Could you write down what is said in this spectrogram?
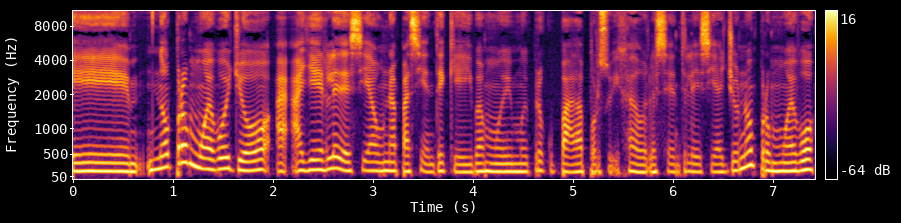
eh, no promuevo yo, ayer le decía a una paciente que iba muy, muy preocupada por su hija adolescente, le decía, yo no promuevo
